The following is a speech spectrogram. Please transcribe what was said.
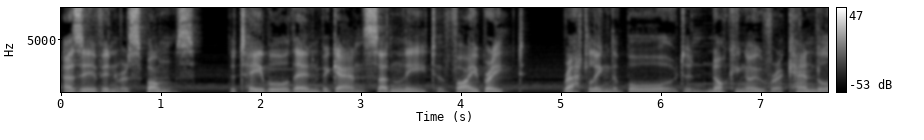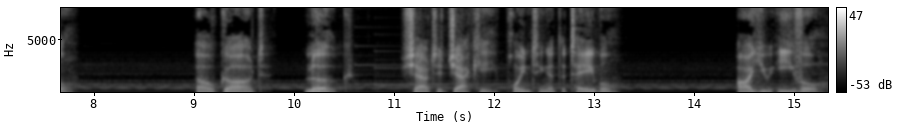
As if in response, the table then began suddenly to vibrate, rattling the board and knocking over a candle. Oh God, look! shouted Jackie, pointing at the table. Are you evil?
